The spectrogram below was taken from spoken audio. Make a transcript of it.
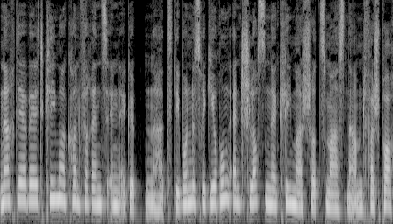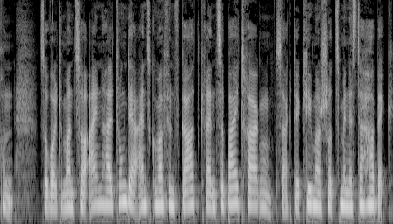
Nach der Weltklimakonferenz in Ägypten hat die Bundesregierung entschlossene Klimaschutzmaßnahmen versprochen. So wollte man zur Einhaltung der 1,5 Grad Grenze beitragen, sagte Klimaschutzminister Habeck.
